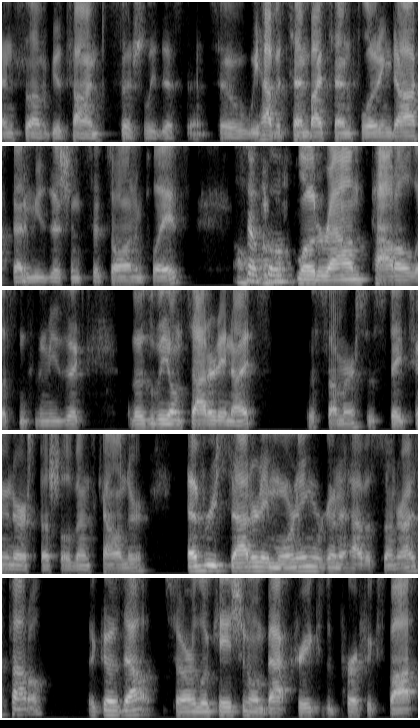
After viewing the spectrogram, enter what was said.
and still have a good time socially distant. So we have a 10 by 10 floating dock that a musician sits on and plays. Oh, so cool. Float around, paddle, listen to the music. Those will be on Saturday nights this summer. So stay tuned to our special events calendar. Every Saturday morning, we're going to have a sunrise paddle that goes out. So our location on Back Creek is a perfect spot.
